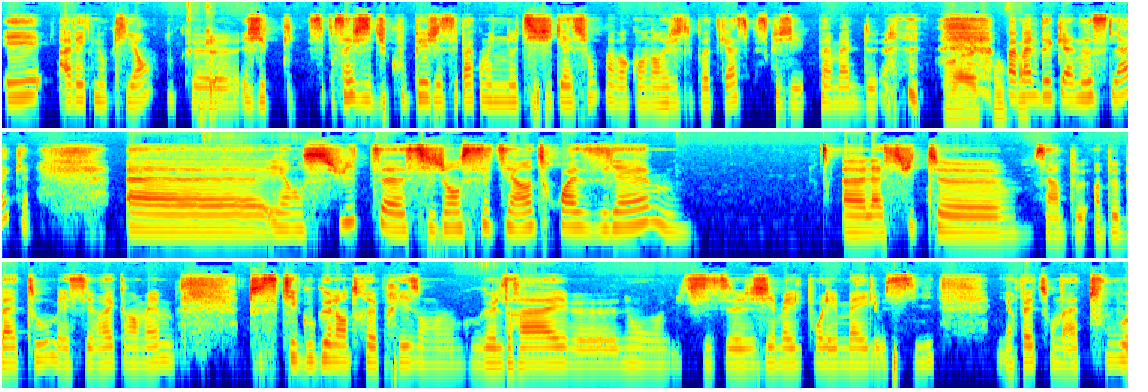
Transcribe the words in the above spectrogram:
et avec nos clients. Donc, euh, c'est pour ça que j'ai dû couper, je ne sais pas combien de notifications avant qu'on enregistre le podcast, parce que j'ai pas mal de pas mal de canaux Slack. Euh, et ensuite, si j'en citais un troisième, la suite, c'est un peu un peu bateau, mais c'est vrai quand même. Tout ce qui est Google Entreprise, Google Drive, nous on utilise Gmail pour les mails aussi. Et en fait, on a tout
